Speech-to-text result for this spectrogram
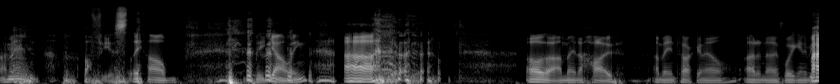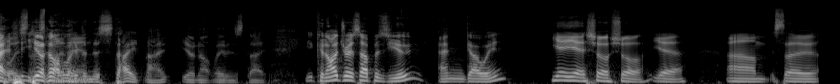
I mean, Mm. obviously I'll be going. Uh, oh, I mean, I hope. I mean, fucking hell. I don't know if we're going to be Mate, you're not then. leaving the state, mate. You're not leaving the state. You, can I dress up as you and go in? Yeah, yeah, sure, sure, yeah. Um, so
